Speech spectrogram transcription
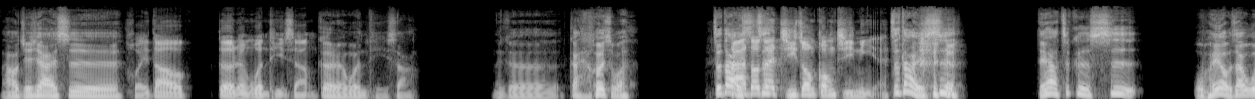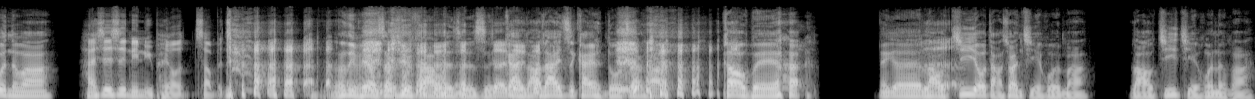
然后接下来是回到个人问题上，个人问题上，那个干 为什么？这大家都在集中攻击你，哎，这到底是？等一下，这个是。我朋友在问的吗？还是是你女朋友上本？我女朋友上去发问是不是？干，然后他一直开很多账号，靠背啊！那个老鸡有打算结婚吗？老鸡结婚了吗？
